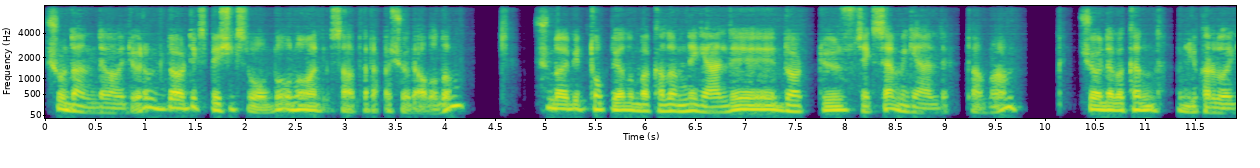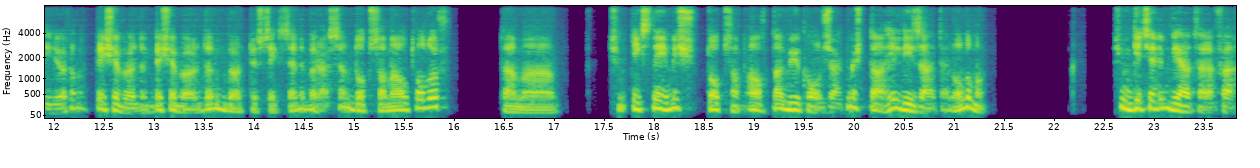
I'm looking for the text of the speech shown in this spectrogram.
Şuradan devam ediyorum. 4x 5x oldu. Onu sağ tarafa şöyle alalım. Şunları bir toplayalım bakalım ne geldi? 480 mi geldi? Tamam. Şöyle bakın yukarı doğru gidiyorum. 5'e böldüm. 5'e böldüm. 480'i bölersem 96 olur. Tamam. Şimdi x neymiş? 96'dan büyük olacakmış. Dahil değil zaten. Oldu mu? Şimdi geçelim diğer tarafa.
